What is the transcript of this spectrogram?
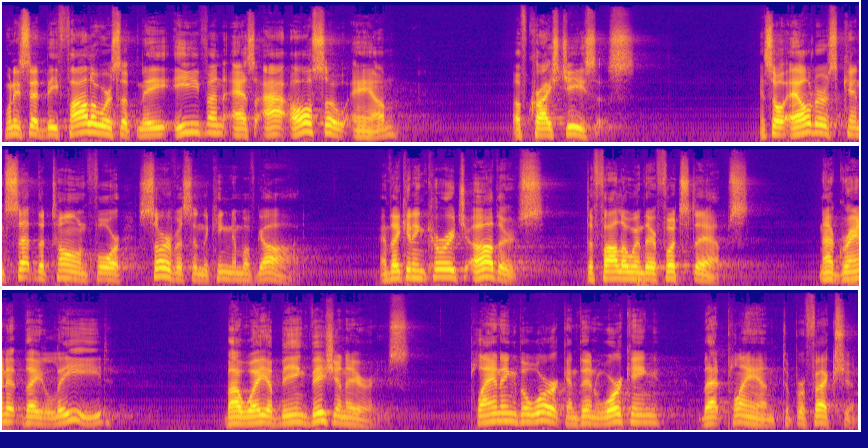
when he said be followers of me even as I also am of Christ Jesus. And so elders can set the tone for service in the kingdom of God and they can encourage others to follow in their footsteps. Now, granted, they lead by way of being visionaries, planning the work and then working that plan to perfection.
